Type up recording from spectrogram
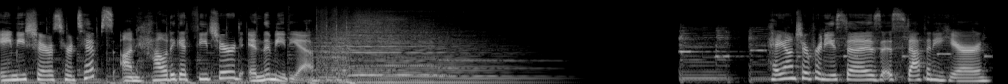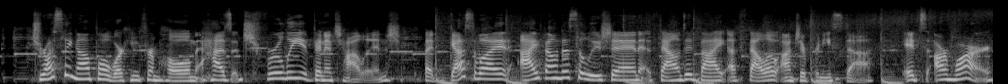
Amy shares her tips on how to get featured in the media. Hey, entrepreneurs, Stephanie here. Dressing up while working from home has truly been a challenge. But guess what? I found a solution founded by a fellow entreprenista. It's Armoire.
